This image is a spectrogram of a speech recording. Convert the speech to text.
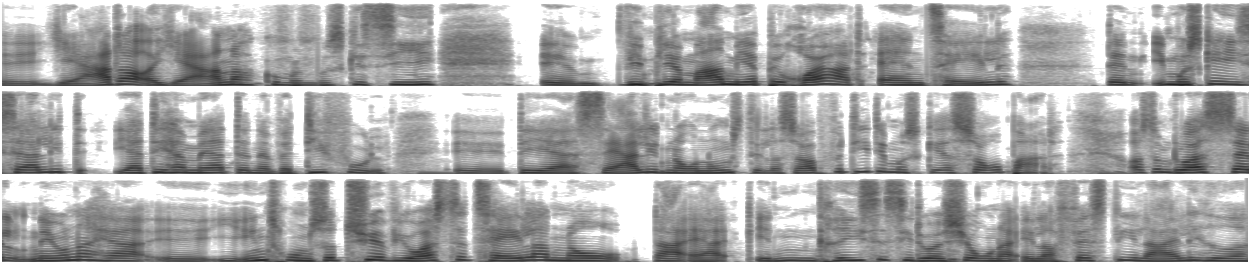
øh, hjerter og hjerner, kunne man måske sige. Øh, vi bliver meget mere berørt af en tale. Den, måske særligt, ja, det her med, at den er værdifuld. Mm. Øh, det er særligt, når nogen stiller sig op, fordi det måske er sårbart. Mm. Og som du også selv nævner her øh, i introen, så tyr vi jo også til taler, når der er enten krisesituationer eller festlige lejligheder.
